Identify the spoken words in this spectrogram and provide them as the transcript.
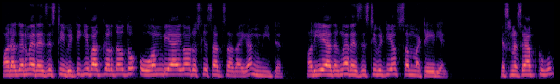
और अगर मैं रेजिस्टिविटी की बात करता हूँ तो ओहम भी आएगा और उसके साथ साथ आएगा मीटर और ये याद रखना रेजिस्टिविटी ऑफ़ सम मटेरियल इसमें से आपको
